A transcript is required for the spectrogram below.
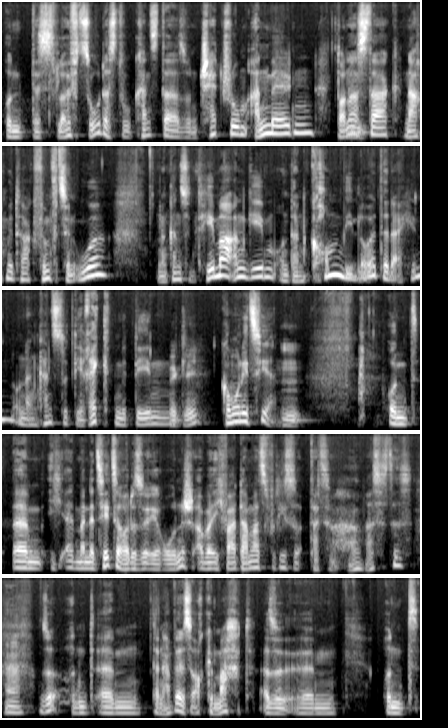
Und das läuft so, dass du kannst da so ein Chatroom anmelden, Donnerstag, Nachmittag, 15 Uhr. Und dann kannst du ein Thema angeben und dann kommen die Leute dahin und dann kannst du direkt mit denen Wirklich? kommunizieren. Und ähm, ich, äh, man erzählt es ja heute so ironisch, aber ich war damals wirklich so, dachte so, "Hä, was ist das? Und, so, und ähm, dann haben wir das auch gemacht. Also ähm, und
